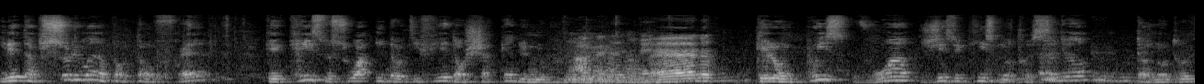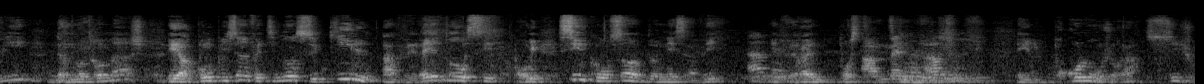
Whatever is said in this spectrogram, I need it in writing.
Il est absolument important, frère, que Christ soit identifié dans chacun de nous. Amen. Amen. Que l'on puisse voir Jésus-Christ, notre Seigneur, dans notre vie, dans notre marche, et accomplissant effectivement ce qu'il avait réellement aussi promis. S'il consent à donner sa vie, il verra une postérité. Amen. Et il prolongera ses jours.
